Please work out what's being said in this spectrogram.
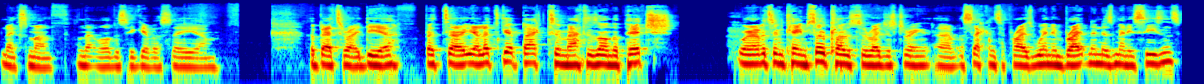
next month and that will obviously give us a um, a better idea. But uh, yeah, let's get back to matters on the pitch, where Everton came so close to registering um, a second surprise win in Brighton in as many seasons.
